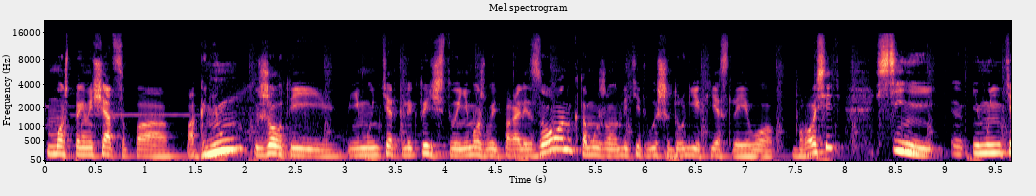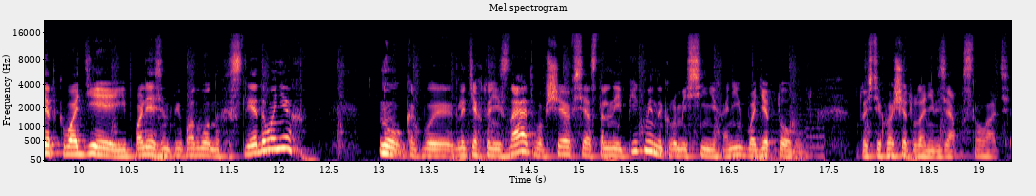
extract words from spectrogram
может перемещаться по огню, желтый иммунитет к электричеству и не может быть парализован, к тому же он летит выше других, если его бросить. Синий э, иммунитет к воде и полезен при подводных исследованиях. Ну, как бы, для тех, кто не знает, вообще все остальные пикмины, кроме синих, они в воде тонут. То есть их вообще туда нельзя посылать.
